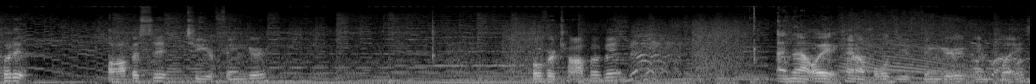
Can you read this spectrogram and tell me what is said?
put it opposite to your finger. Over top of it. And that way it kind of holds your finger in place.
